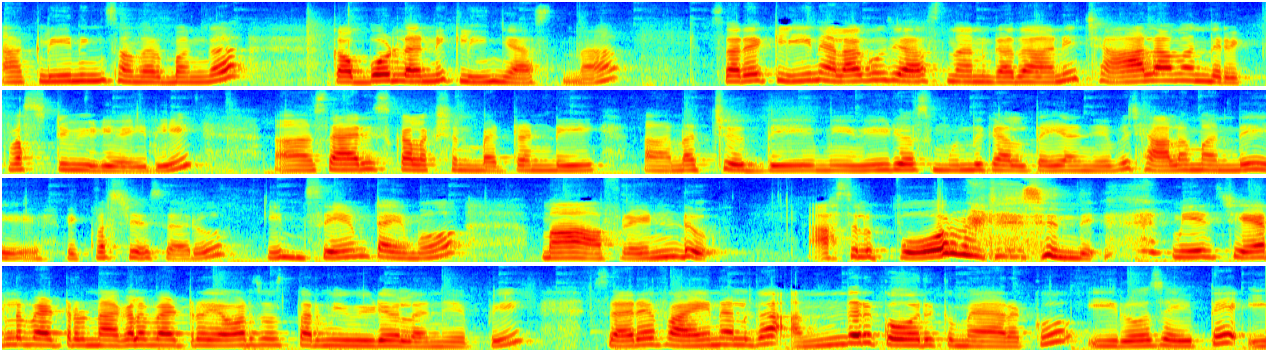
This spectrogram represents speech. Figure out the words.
ఆ క్లీనింగ్ సందర్భంగా కబ్బోర్డ్లు అన్నీ క్లీన్ చేస్తున్నా. సరే క్లీన్ ఎలాగూ చేస్తున్నాను కదా అని చాలామంది రిక్వెస్ట్ వీడియో ఇది. శారీస్ కలెక్షన్ పెట్టండి నచ్చుద్ది మీ వీడియోస్ ముందుకు వెళ్తాయి అని చెప్పి చాలామంది రిక్వెస్ట్ చేశారు. ఇన్ సేమ్ టైము మా ఫ్రెండ్ అసలు పోరు పెట్టేసింది. మీరు చీరలు పెట్టరు నగలు పెట్టరు ఎవరు చూస్తారు మీ వీడియోలు అని చెప్పి. సరే ఫైనల్గా అందరి కోరిక మేరకు ఈరోజైతే ఈ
